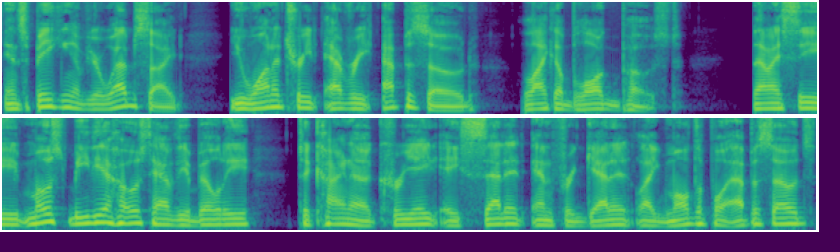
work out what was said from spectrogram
And speaking of your website, you want to treat every episode like a blog post. Then I see most media hosts have the ability to kind of create a set it and forget it, like multiple episodes.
